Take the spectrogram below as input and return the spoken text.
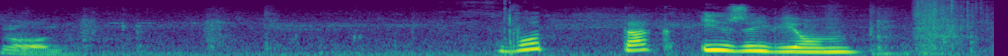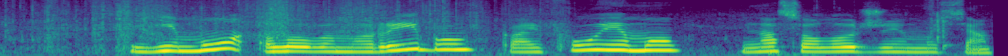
Ну ладно. Вот так і живемо. Їмо, ловимо рибу, кайфуємо, насолоджуємося.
